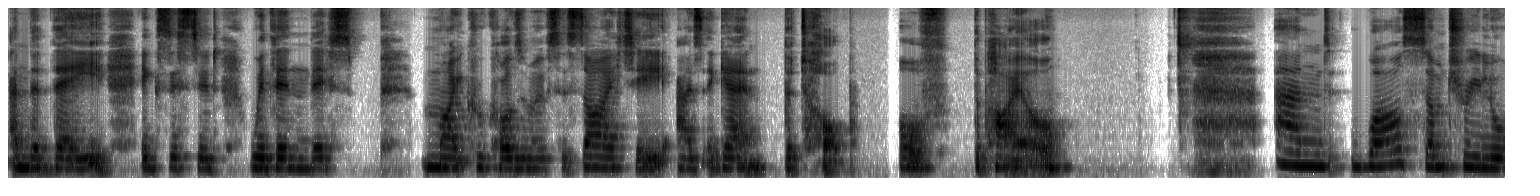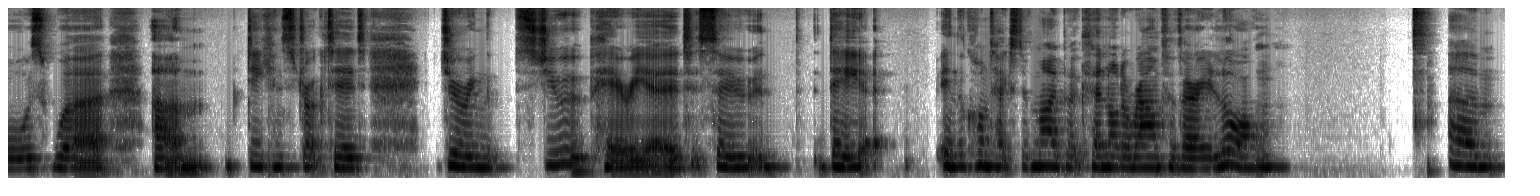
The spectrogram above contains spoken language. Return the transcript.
and that they existed within this microcosm of society as, again, the top of the pile. And while sumptuary laws were um, deconstructed during the Stuart period, so they, in the context of my book, they're not around for very long. Um,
